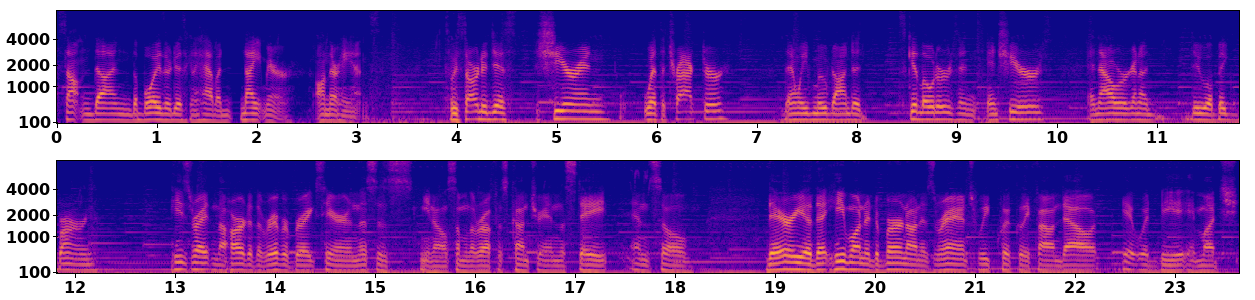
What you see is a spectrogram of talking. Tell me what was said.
something done, the boys are just gonna have a nightmare on their hands. So we started just shearing with a tractor. Then we've moved on to skid loaders and, and shears, and now we're gonna do a big burn. He's right in the heart of the river breaks here, and this is, you know, some of the roughest country in the state. And so the area that he wanted to burn on his ranch, we quickly found out it would be a much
